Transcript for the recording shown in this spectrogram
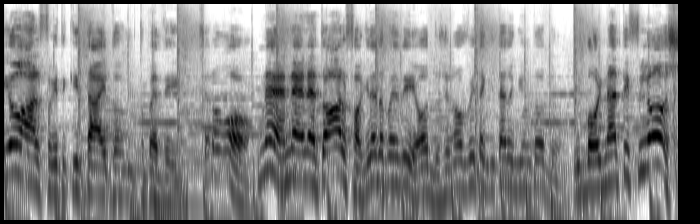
ή ο Α γιατί κοιτάει το, το παιδί. Ξέρω εγώ. Ναι, ναι, ναι, το Α κοιτάει το παιδί. Όντως, ενώ ο Β κοιτάει το κινητό του. Ή μπορεί να είναι τυφλός.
